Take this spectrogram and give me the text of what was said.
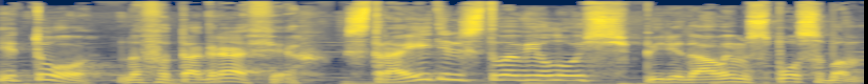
И то на фотографиях. Строительство велось передовым способом.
